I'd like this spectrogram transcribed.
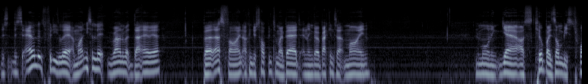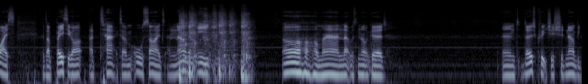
this this area looks pretty lit. I might need to lit round about that area, but that's fine. I can just hop into my bed and then go back into that mine in the morning. Yeah, I was killed by zombies twice because I basically got attacked on all sides, and now I'm gonna eat. Oh man, that was not good. And those creatures should now be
